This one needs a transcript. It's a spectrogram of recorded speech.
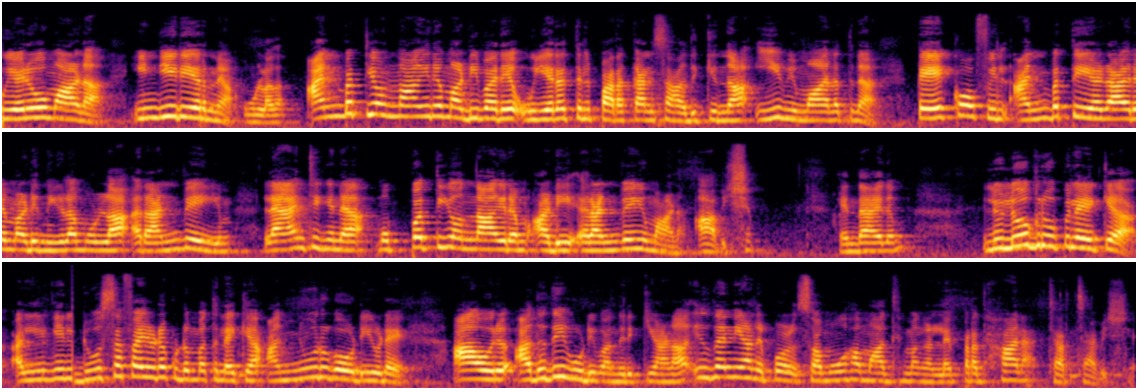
ഉയരവുമാണ് ഇന്റീരിയറിന് ഉള്ളത്. അൻപത്തി ഒന്നായിരം അടി വരെ ഉയരത്തിൽ പറക്കാൻ സാധിക്കുന്ന ഈ വിമാനത്തിന് ടേക്ക് ഓഫിൽ അൻപത്തി ഏഴായിരം അടി നീളമുള്ള റൺവേയും ലാൻഡിങ്ങിന് മുപ്പത്തി ഒന്നായിരം അടി റൺവേയുമാണ് ആവശ്യം. എന്തായാലും ലുലു ഗ്രൂപ്പിലേക്ക് അല്ലെങ്കിൽ ലൂസഫയുടെ കുടുംബത്തിലേക്ക് അഞ്ഞൂറ് കോടിയുടെ ആ ഒരു അതിഥി കൂടി വന്നിരിക്കുകയാണ്. ഇത് തന്നെയാണ് ഇപ്പോൾ സമൂഹ മാധ്യമങ്ങളിലെ പ്രധാന ചർച്ചാ വിഷയം.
